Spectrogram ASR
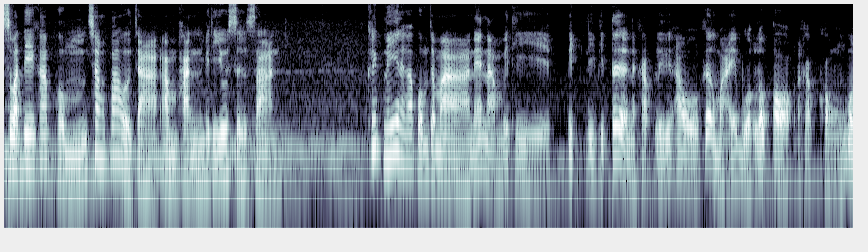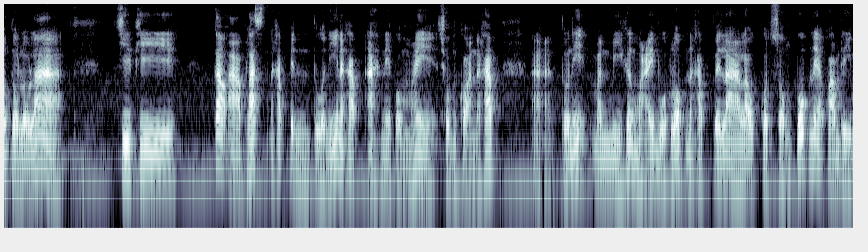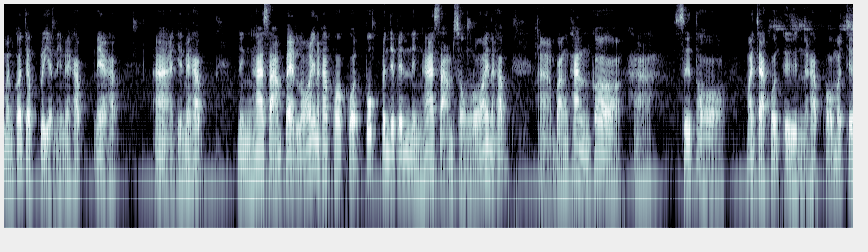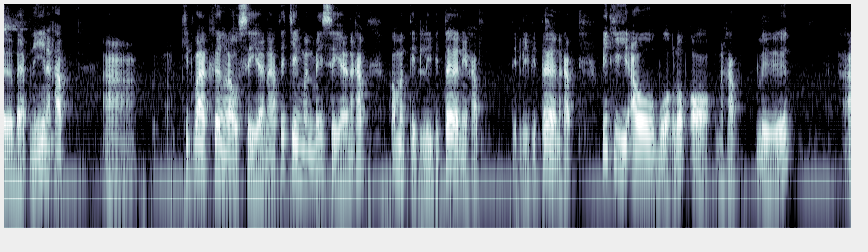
สวัสดีครับผมช่างเป้าจากอัมพันธ์วิทยุสื่อสาร คลิปนี้นะครับผมจะมาแนะนำวิธีปิดรีพิเตอร์นะครับ หรือเอาเครื่องหมายบวกลบออกนะครับของ Motorola GP 9R Plus นะครับเป็นตัวนี้นะครับอะเนี่ยผมให้ชมก่อนนะครับอ่าตัวนี้มันมีเครื่องหมายบวกลบนะครับ เวลาเรากดส่งปุ๊บเนี่ยความถี่มันก็จะเปลี่ยนเห็นไหมครับเนี่ยครับอ่าเห็นไหมครับ 153 800นะครับพอกดปุ๊บมันจะเป็น 153 200นะครับาบางท่านก็ซื้อต่อมาจากคนอื่นนะครับ พอมาเจอแบบนี้นะครับคิดว่าเครื่องเราเสียนะครับ ที่จริงมันไม่เสียนะครับ เพราะมันติดรีพิเตอร์เนี่ยครับติดรีพิเตอร์นะครับ วิธีเอาบวกลบออกนะครับ หรืออ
